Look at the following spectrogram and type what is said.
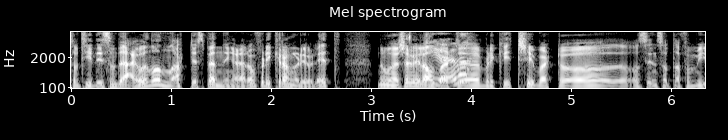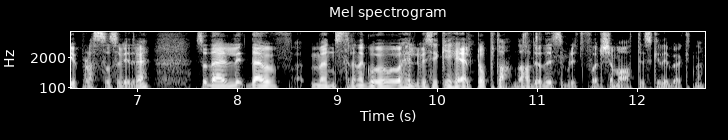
Samtidig som det er jo noen artige spenninger der òg, for de krangler jo litt. Noen ganger så vil Albert uh, bli kvitt Skibert og, og synes at det er for mye plass osv. Så, videre. så det er, det er jo, mønstrene går jo heldigvis ikke helt opp, da. Da hadde jo disse blitt for skjematiske, de bøkene.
